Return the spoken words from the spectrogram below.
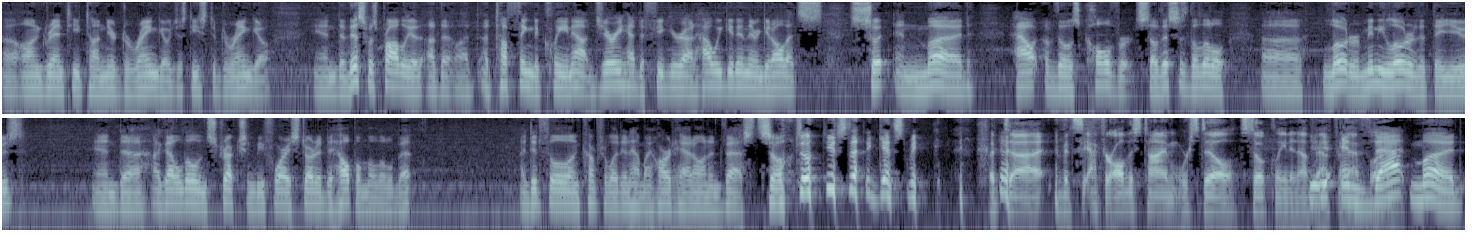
uh, on Grand Teton near Durango, just east of Durango. And uh, this was probably a, a, a, tough thing to clean out. Jerry had to figure out how we get in there and get all that soot and mud out of those culverts. So this is the little uh, loader, mini loader that they used. And uh, I got a little instruction before I started to help them a little bit. I did feel a little uncomfortable. I didn't have my hard hat on and vest, so don't use that against me. but uh, but see, after all this time, we're still still cleaning up yeah, after and that. And that mud,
